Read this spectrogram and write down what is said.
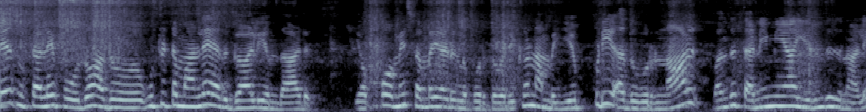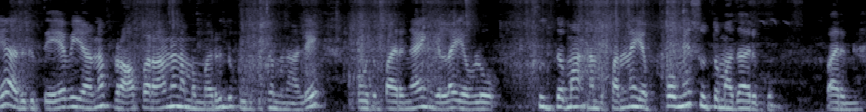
டேஸ் விட்டாலே போதும். அது விட்டுட்டோமாலே அது காலி அந்த ஆடு. எப்போவுமே செம்மறியாடுகளை பொறுத்த வரைக்கும் நம்ம எப்படி அது ஒரு நாள் வந்து தனிமையாக இருந்ததுனாலே அதுக்கு தேவையான ப்ராப்பரான நம்ம மருந்து கொடுத்துட்டோம்னாலே போதும். பாருங்கள் இங்கெல்லாம் எவ்வளோ சுத்தமாக நம்ம பண்ண எப்போவுமே சுத்தமாக தான் இருக்கும். பாருங்கள்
